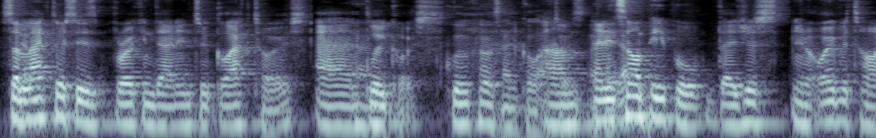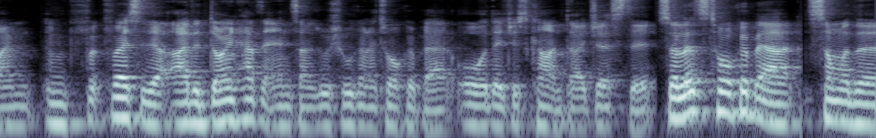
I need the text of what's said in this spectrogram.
so lactose is broken down into galactose and glucose Glucose and galactose. um, Okay, and in yeah. some people, they just, you know, over time, and f- firstly, they either don't have the enzymes, which we're going to talk about, or they just can't digest it. So let's talk about some of the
